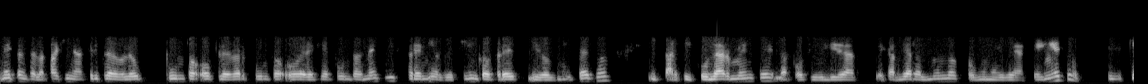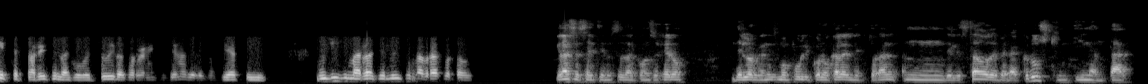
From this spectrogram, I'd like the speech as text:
métanse a la página www.oplever.org.mx, premios de 5, 3 y 2 mil pesos, y particularmente la posibilidad de cambiar el mundo con una idea. En eso, ¿qué te parece la juventud y las organizaciones de la sociedad civil? Muchísimas gracias, Luis. Un abrazo a todos. Gracias, ahí tiene usted al consejero del organismo público local electoral mm, del estado de Veracruz, Quintín Antar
